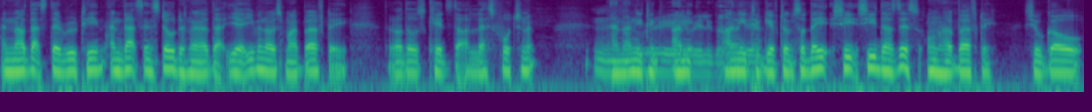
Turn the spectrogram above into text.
And now that's their routine. And that's instilled in her that, yeah, even though it's my birthday, there are those kids that are less fortunate Mm. and I need to, I need, really I need to give them. So they, she, she does this on her birthday. She'll go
